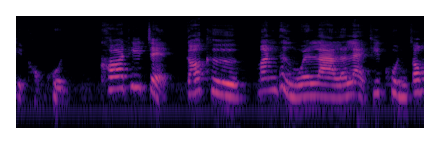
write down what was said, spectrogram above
กิจของคุณ ข้อที่ 7 ก็คือมันถึงเวลาแล้วแหละที่คุณต้อง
